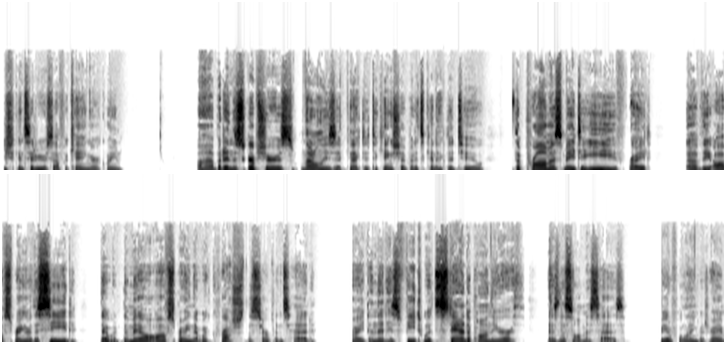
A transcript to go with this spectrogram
you should consider yourself a king or a queen. Uh, but in the scriptures, not only is it connected to kingship, but it's connected to the promise made to Eve, right? Of the offspring or the seed that would, the male offspring that would crush the serpent's head, right? And then his feet would stand upon the earth, as the psalmist says. Beautiful language, right?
